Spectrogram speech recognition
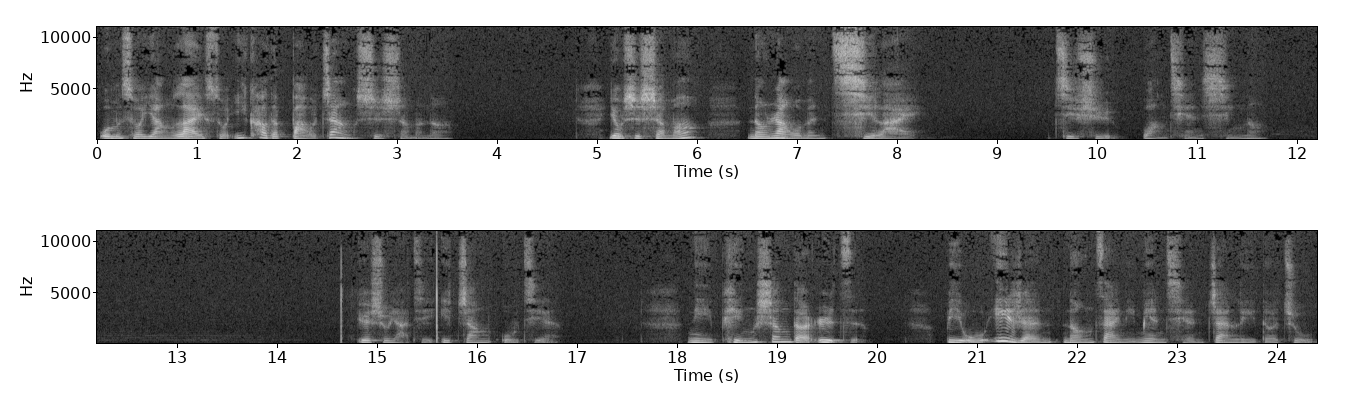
我们所仰赖、所依靠的保障是什么呢？又是什么能让我们起来，继续往前行呢？约书亚记一章五节。你平生的日子，必无一人能在你面前站立得住。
